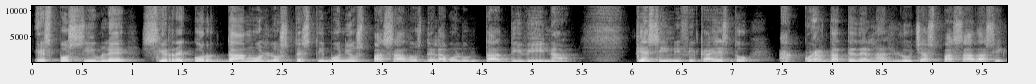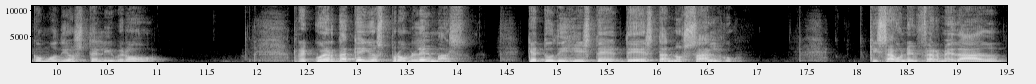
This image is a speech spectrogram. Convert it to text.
Es posible si recordamos los testimonios pasados de la voluntad divina. ¿Qué significa esto? Acuérdate de las luchas pasadas y cómo Dios te libró. Recuerda aquellos problemas que tú dijiste, de esta no salgo. Quizá una enfermedad,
